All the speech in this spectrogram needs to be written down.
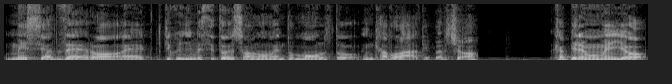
messi a zero e tutti quegli investitori sono al momento molto incavolati perciò capiremo meglio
